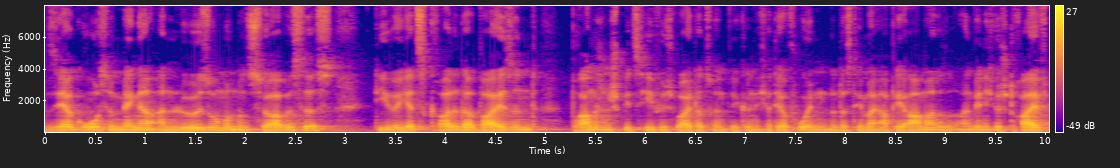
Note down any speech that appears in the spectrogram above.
sehr große Menge an Lösungen und Services, die wir jetzt gerade dabei sind, branchenspezifisch weiterzuentwickeln. Ich hatte ja vorhin das Thema RPA mal ein wenig gestreift.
